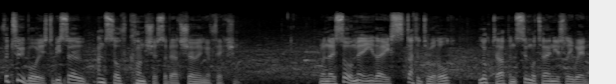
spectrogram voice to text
for two boys to be so unself conscious about showing affection. When they saw me, they stuttered to a halt, looked up, and simultaneously went,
